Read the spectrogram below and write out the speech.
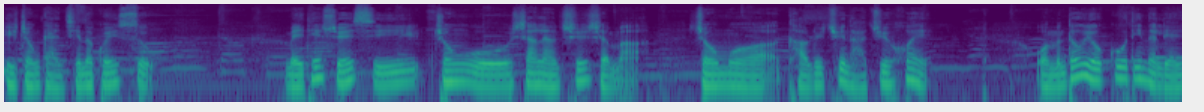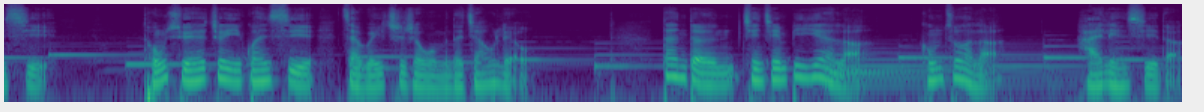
一种感情的归宿。每天学习，中午商量吃什么，周末考虑去哪聚会。我们都有固定的联系，同学这一关系在维持着我们的交流。但等渐渐毕业了，工作了，还联系的。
